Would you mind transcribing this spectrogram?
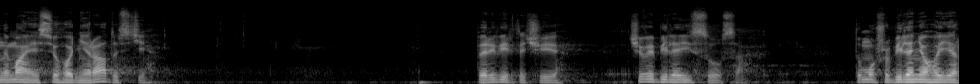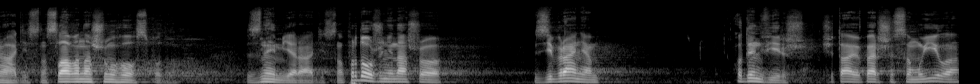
немає сьогодні радості, перевірте, чи, чи ви біля Ісуса, тому що біля Нього є радісно. Слава нашому Господу! З Ним є радісно. В продовженні нашого зібрання один вірш. Читаю 1 Самуїла,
